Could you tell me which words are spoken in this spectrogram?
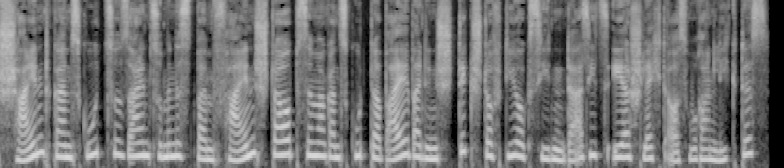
scheint ganz gut zu sein, zumindest beim Feinstaub sind wir ganz gut dabei. Bei den Stickstoffdioxiden, da sieht es eher schlecht aus. Woran liegt es?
